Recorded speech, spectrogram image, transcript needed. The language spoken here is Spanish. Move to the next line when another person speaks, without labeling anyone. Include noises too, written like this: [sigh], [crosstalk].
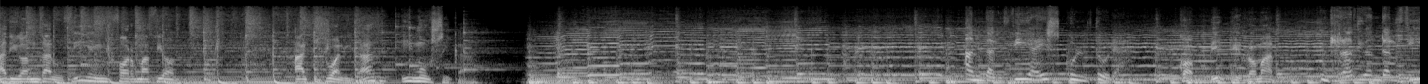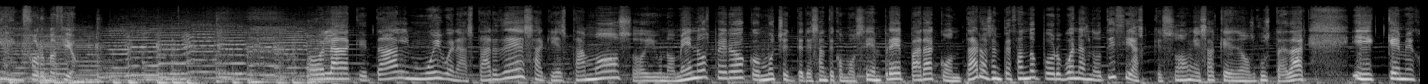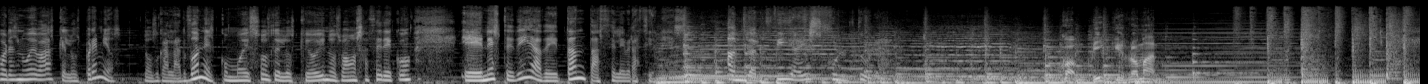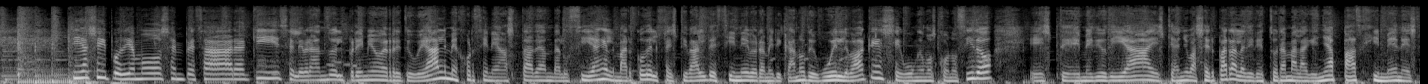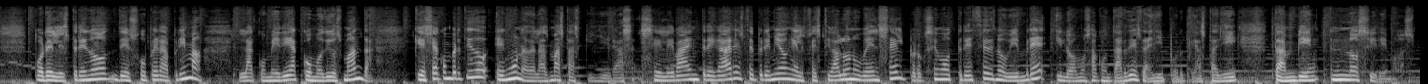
Radio Andalucía Información. Actualidad y música.
Andalucía es cultura.
Con Vicky Román.
Radio Andalucía Información.
Hola, ¿qué tal? Muy buenas tardes. Aquí estamos, hoy uno menos, pero con mucho interesante como siempre para contaros, empezando por buenas noticias, que son esas que nos gusta dar. Y qué mejores nuevas que los premios, los galardones, como esos de los que hoy nos vamos a hacer eco en este día de tantas celebraciones.
Andalucía es cultura.
Con Vicky Román.
Y así podríamos empezar aquí celebrando el premio RTVA al mejor cineasta de Andalucía en el marco del Festival de Cine Iberoamericano de Huelva, que según hemos conocido, este mediodía, este año va a ser para la directora malagueña Paz Jiménez, por el estreno de su ópera prima, la comedia Como Dios manda que se ha convertido en una de las más tasquilleras. Se le va a entregar este premio en el Festival Onubense el próximo 13 de noviembre y lo vamos a contar desde allí, porque hasta allí también nos iremos.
